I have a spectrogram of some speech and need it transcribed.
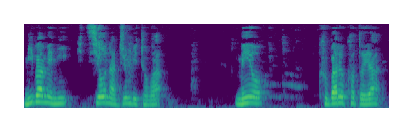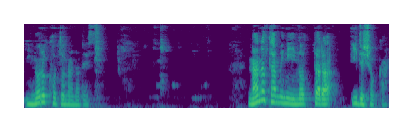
二番目に必要な準備とは、目を配ることや祈ることなのです。何のために祈ったらいいでしょうか？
